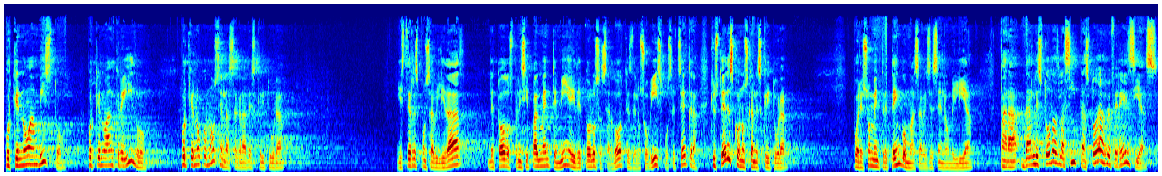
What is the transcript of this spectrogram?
Porque no han visto, porque no han creído, porque no conocen la Sagrada Escritura. Y esta es responsabilidad de todos, principalmente mía y de todos los sacerdotes, de los obispos, etcétera, que ustedes conozcan la Escritura. Por eso me entretengo más a veces en la homilía, para darles todas las citas, todas las referencias,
